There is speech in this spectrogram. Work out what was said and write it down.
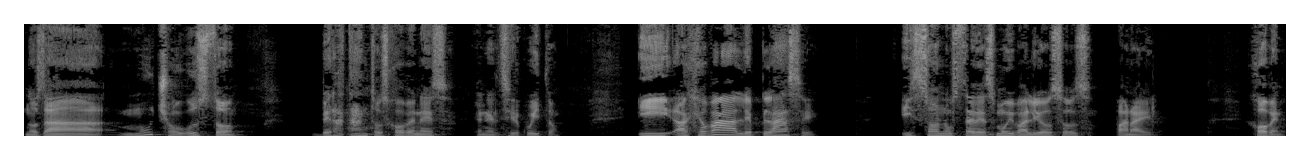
Nos da mucho gusto ver a tantos jóvenes en el circuito. Y a Jehová le place y son ustedes muy valiosos para Él. Joven,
